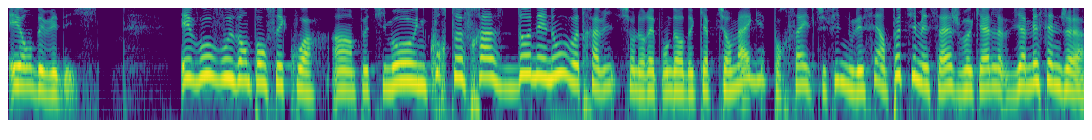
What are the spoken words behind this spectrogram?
et en DVD. Et vous, vous en pensez quoi? Un petit mot, une courte phrase, donnez-nous votre avis sur le répondeur de Capture Mag. Pour ça, il suffit de nous laisser un petit message vocal via Messenger.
